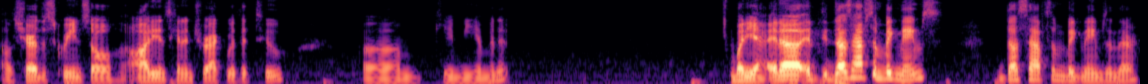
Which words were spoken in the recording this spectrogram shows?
I'll share the screen so audience can interact with it too. Um, give me a minute. But yeah, it uh it, it does have some big names. does have some big names in there.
